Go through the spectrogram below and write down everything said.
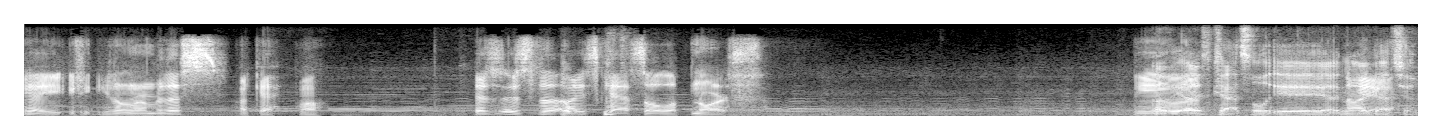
Yeah, you, you don't remember this? Okay, well, it's it's the Nope. ice castle up north. You, oh, the uh, Ice Castle. Yeah, yeah, yeah. No, I yeah. gotcha.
